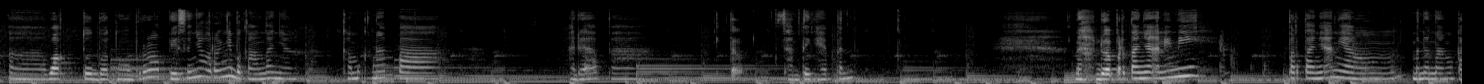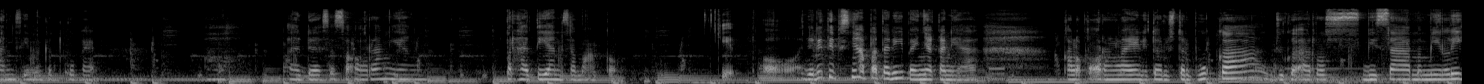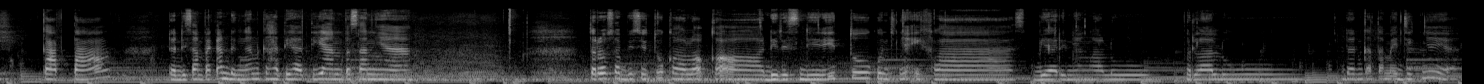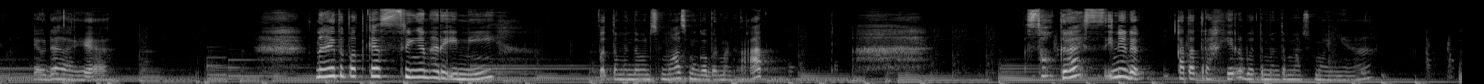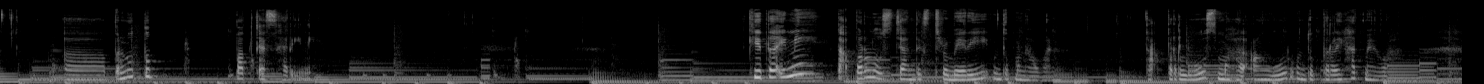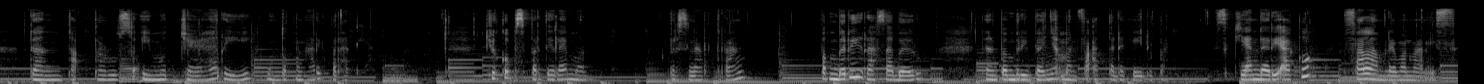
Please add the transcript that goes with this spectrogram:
uh, waktu buat ngobrol biasanya orangnya bakalan tanya kamu kenapa? Ada apa? Gitu. Something happen. Nah dua pertanyaan ini pertanyaan yang menenangkan sih menurutku kayak ada seseorang yang perhatian sama aku. Gitu. Jadi tipsnya apa tadi? Banyak kan ya. Kalau ke orang lain itu harus terbuka juga harus bisa memilih kata dan disampaikan dengan kehati-hatian pesannya. Terus habis itu kalau ke diri sendiri itu kuncinya ikhlas biarin yang lalu berlalu. Dan kata magicnya ya ya udahlah ya nah itu podcast ringan hari ini. Buat teman-teman semua semoga bermanfaat. So guys ini ada kata terakhir buat teman-teman semuanya. Uh, penutup podcast hari ini. Kita ini tak perlu secantik strawberry untuk menawan. Tak perlu semahal anggur untuk terlihat mewah. Dan tak perlu seimut cherry untuk menarik perhatian. Cukup seperti lemon, bersinar terang, pemberi rasa baru, dan pemberi banyak manfaat pada kehidupan. Sekian dari aku, salam lemon manis.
